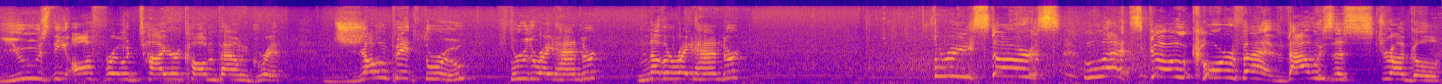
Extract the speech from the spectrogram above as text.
use the off-road tire compound grip, jump it through, through the right-hander, another right-hander, three stars! Let's go, Corvette! That was a struggle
